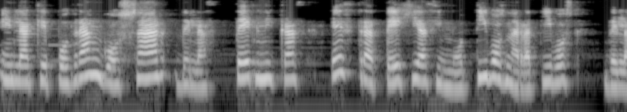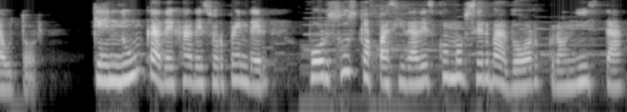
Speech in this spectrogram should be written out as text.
en la que podrán gozar de las técnicas, estrategias y motivos narrativos del autor, que nunca deja de sorprender por sus capacidades como observador, cronista,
